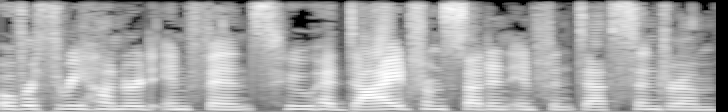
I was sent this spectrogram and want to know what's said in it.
over 300 infants who had died from sudden infant death syndrome.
